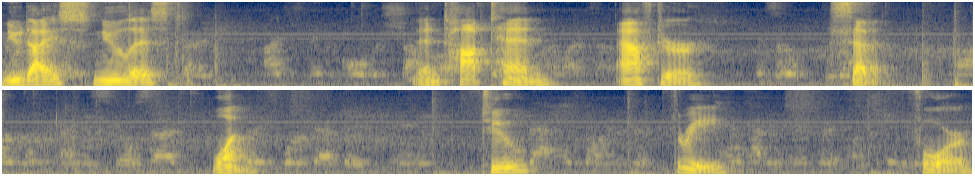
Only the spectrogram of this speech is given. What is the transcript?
New dice, new list. And top 10 after 7. 1. 2 three, four,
